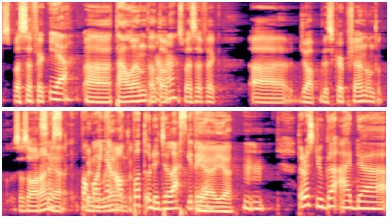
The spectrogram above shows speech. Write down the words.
specific Iya. uh, talent atau specific uh, job description untuk seseorang Terus ya. pokoknya bener-bener untuk output udah jelas gitu Iya, ya. iya. Mm-mm. Terus juga ada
